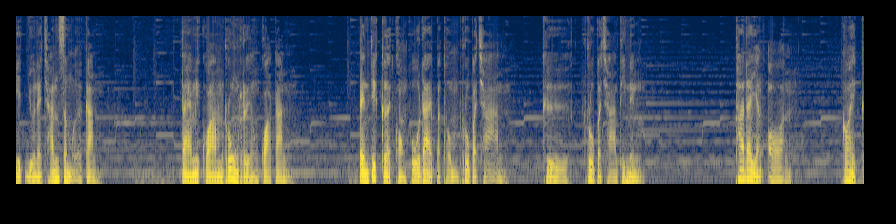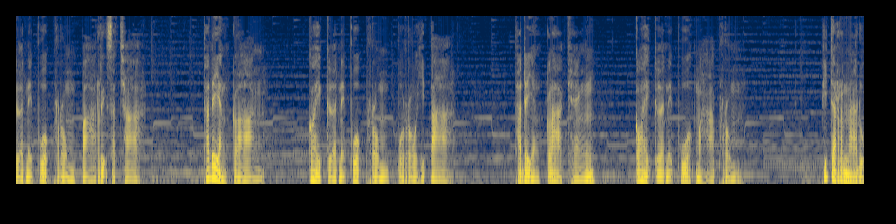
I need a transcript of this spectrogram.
ถิตอยู่ในชั้นเสมอกัน แต่มีความรุ่งเรืองกว่ากัน เป็นที่เกิดของผู้ได้ปฐมรูปฌาน คือรูปฌานที่หนึ่ง ถ้าได้อย่างอ่อน ก็ให้เกิดในพวกพรหมปาริสัชชา ถ้าได้อย่างกลาง ก็ให้เกิดในพวกพรหมปุโรหิตา ถ้าได้อย่างกล้าแข็ง ก็ให้เกิดในพวกมหาพรหมพิจารณาดู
